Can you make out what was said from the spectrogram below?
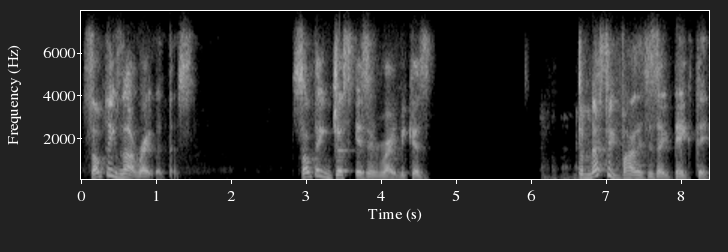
something's not right with this. Something just isn't right because domestic violence is a big thing.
